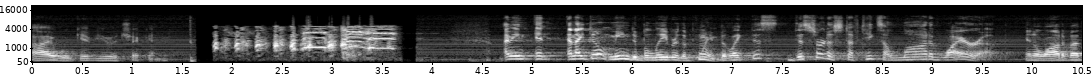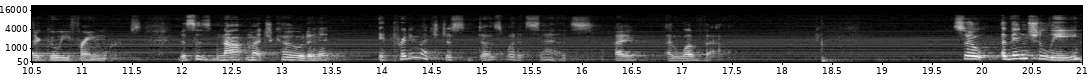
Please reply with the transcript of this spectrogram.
I will give you a chicken. I mean, and, and I don't mean to belabor the point, but like this, this sort of stuff takes a lot of wire up in a lot of other GUI frameworks. This is not much code, and it, it pretty much just does what it says. I, I love that. So eventually,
